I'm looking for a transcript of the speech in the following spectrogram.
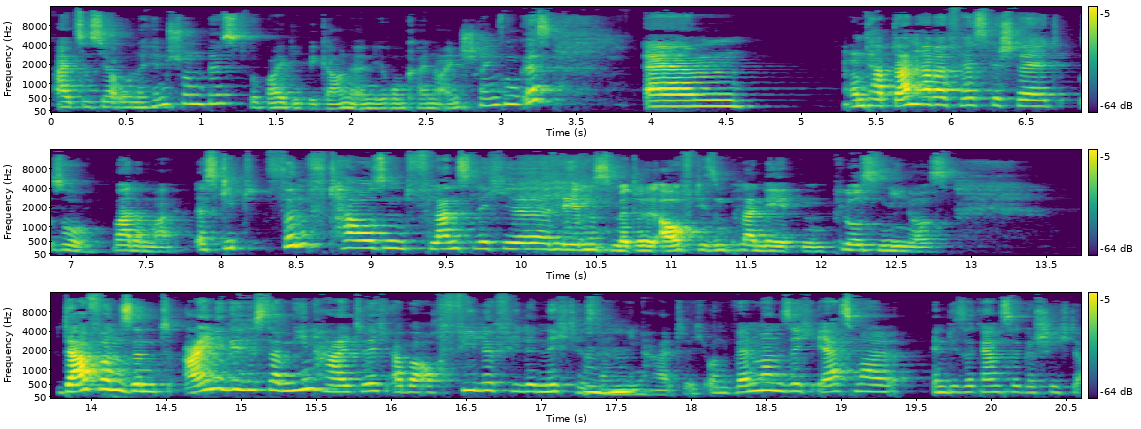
als es ja ohnehin schon bist, wobei die vegane Ernährung keine Einschränkung ist. Ähm, und habe dann aber festgestellt, so, warte mal, es gibt 5000 pflanzliche Lebensmittel auf diesem Planeten, plus minus. Davon sind einige histaminhaltig, aber auch viele, viele nicht histaminhaltig. Mhm. Und wenn man sich erstmal in diese ganze Geschichte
